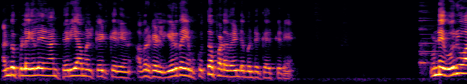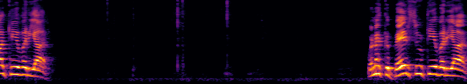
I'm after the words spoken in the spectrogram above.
அன்பு பிள்ளைகளே நான் தெரியாமல் கேட்கிறேன். அவர்கள் இருதயம் குத்தப்பட வேண்டும் என்று கேட்கிறேன். உன்னை உருவாக்கியவர் யார்? உனக்கு பெயர் சூட்டியவர் யார்?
